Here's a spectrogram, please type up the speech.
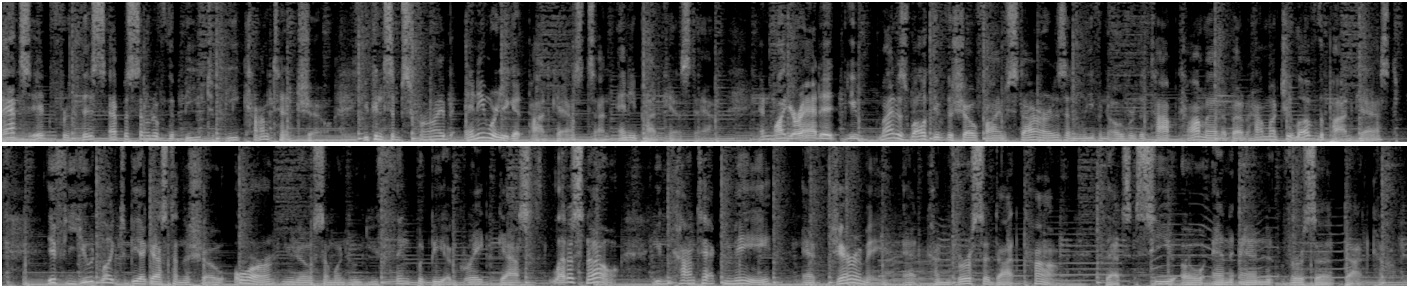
That's it for this episode of the B2B Content Show. You can subscribe anywhere you get podcasts on any podcast app. And while you're at it, you might as well give the show five stars and leave an over the top comment about how much you love the podcast. If you'd like to be a guest on the show, or you know someone who you think would be a great guest, let us know. You can contact me at jeremy at connversa.com. That's C O N N Versa.com.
